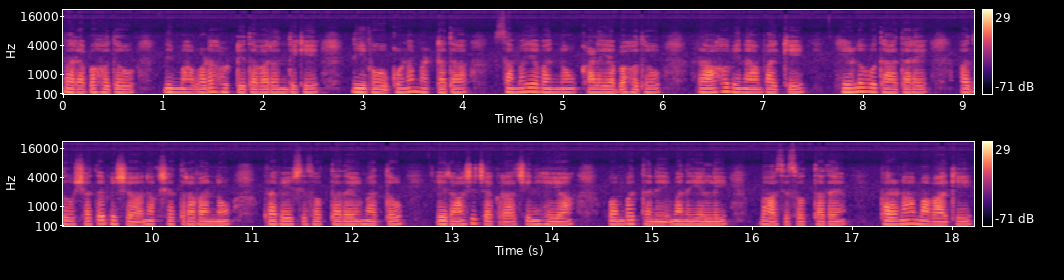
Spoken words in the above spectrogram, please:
ಬರಬಹುದು. ನಿಮ್ಮ ಒಡಹುಟ್ಟಿದವರೊಂದಿಗೆ ನೀವು ಗುಣಮಟ್ಟದ ಸಮಯವನ್ನು ಕಳೆಯಬಹುದು. ರಾಹುವಿನ ಬಗ್ಗೆ ಹೇಳುವುದಾದರೆ, ಅದು ಶತಭಿಷ ನಕ್ಷತ್ರವನ್ನು ಪ್ರವೇಶಿಸುತ್ತದೆ ಮತ್ತು ಈ ರಾಶಿಚಕ್ರ ಚಿಹ್ನೆಯ ಒಂಬತ್ತನೇ ಮನೆಯಲ್ಲಿ ಭಾಸಿಸುತ್ತದೆ ಪರಿಣಾಮವಾಗಿ,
